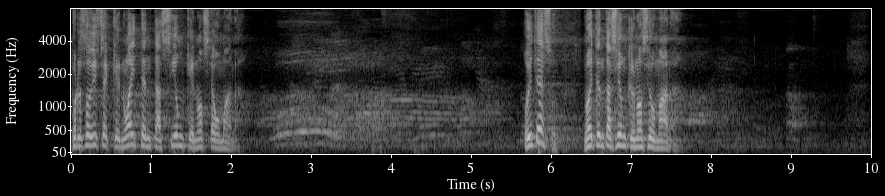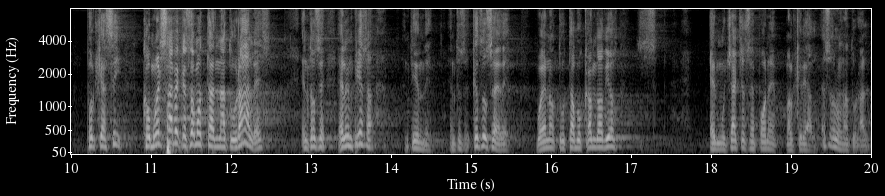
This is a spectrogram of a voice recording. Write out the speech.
Por eso dice que no hay tentación que no sea humana. ¿Oíste eso? No hay tentación que no sea humana. Porque así, como Él sabe que somos tan naturales, entonces Él empieza, ¿entiende? Entonces, ¿qué sucede? Bueno, tú estás buscando a Dios, el muchacho se pone malcriado. Eso es lo natural.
